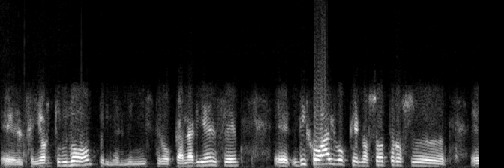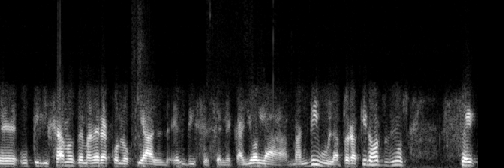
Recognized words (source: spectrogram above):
el señor Trudeau, primer ministro canadiense, eh, dijo algo que nosotros eh, eh, utilizamos de manera coloquial. Él dice, se le cayó la mandíbula, pero aquí nosotros decimos, se,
